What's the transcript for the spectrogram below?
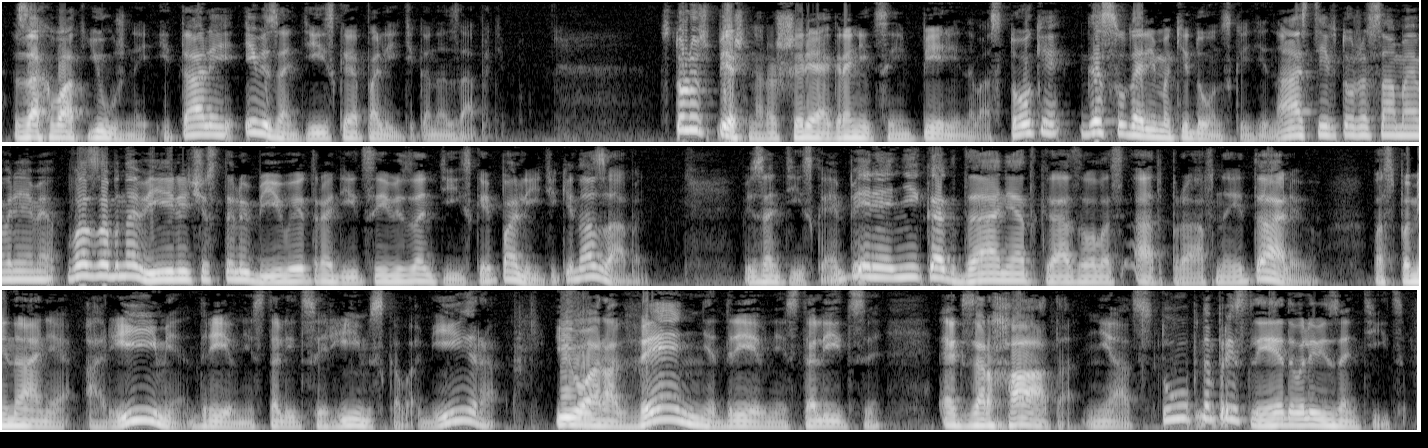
Захват Южной Италии и византийская политика на Западе. Столь успешно расширяя границы империи на востоке, государи Македонской династии в то же самое время возобновили честолюбивые традиции византийской политики на западе. Византийская империя никогда не отказывалась от прав на Италию. Воспоминания о Риме, древней столице римского мира, и о Равенне, древней столице Экзархата, неотступно преследовали византийцев.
